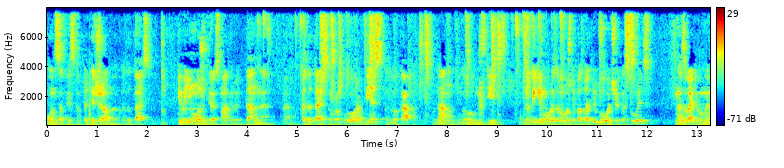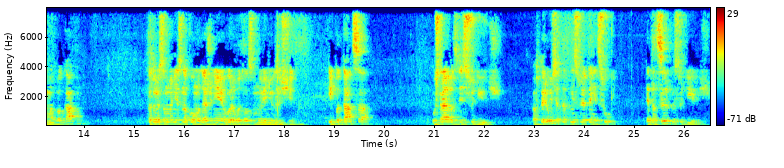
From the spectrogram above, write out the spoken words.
Он, соответственно, поддержал мое ходатайство. И вы не можете рассматривать данное э, ходатайство прокурора без адвоката в данном уголовном деле. Уже таким образом вы можете позвать любого человека с улицы, назвать его моим адвокатом, который со мной не знаком и даже не выработал со мной линию защиты, и пытаться устраивать здесь судилище. Повторюсь, это не, это не суд, это цирк и судилище.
